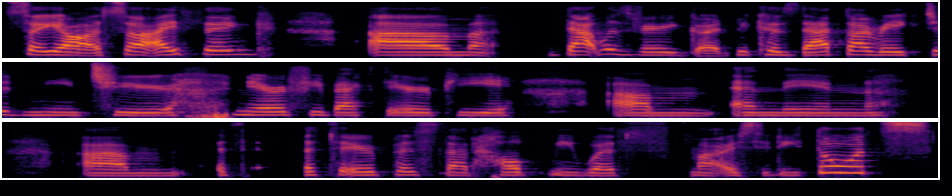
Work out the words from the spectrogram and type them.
so yeah, so I think um that was very good because that directed me to neurofeedback therapy um, and then um, a, th- a, therapist that helped me with my OCD thoughts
